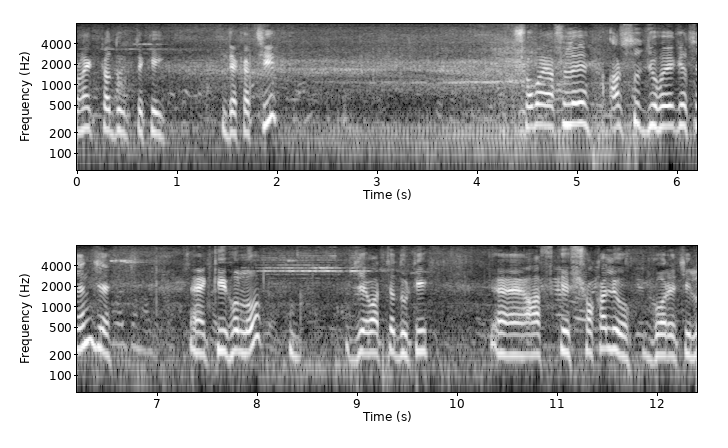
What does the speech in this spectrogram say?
অনেকটা দূর থেকেই দেখাচ্ছি। সবাই আসলে আশ্চর্য হয়ে গেছেন যে কি হলো? যে বাচ্চা দুটি আজকে সকালেও গড়ে ছিল।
